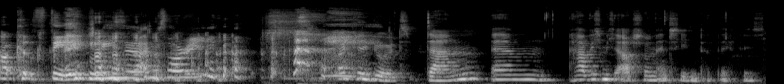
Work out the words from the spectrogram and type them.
Oh, Christine. Scheiße, I'm sorry. Okay, gut. Dann ähm, habe ich mich auch schon entschieden tatsächlich.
